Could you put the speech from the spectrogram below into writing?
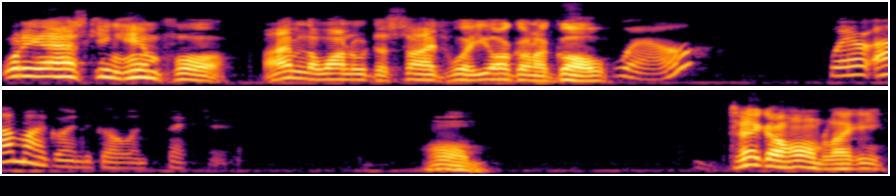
What are you asking him for? I'm the one who decides where you're going to go. Well, where am I going to go, Inspector? Home. Take her home, Blackie.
